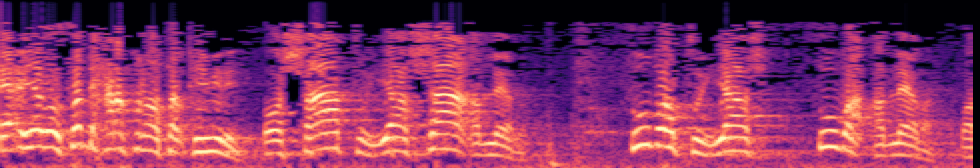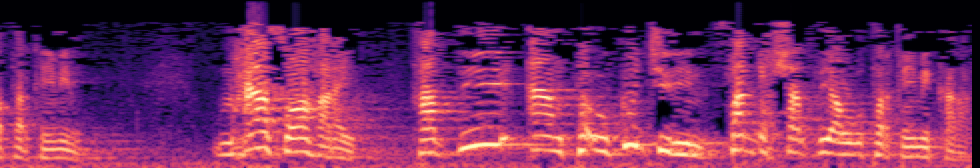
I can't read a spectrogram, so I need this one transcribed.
ee iyagoo saddex xarafna waa tarkiimine oo shaatun yaa shaa aad leedahay hubatun yaa huba aad leedahay waa tarkiimine maxaa soo haray? Haddii aan ta u ku jirin saddex shardiyaa lagu tarkiimi karaa.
